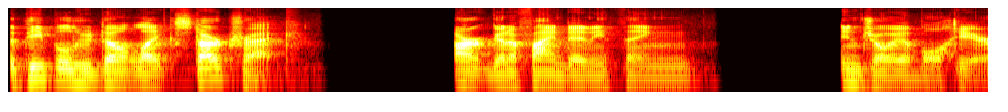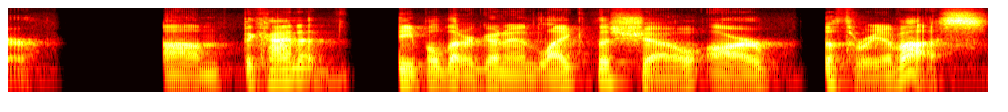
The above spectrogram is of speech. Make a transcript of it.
The people who don't like Star Trek aren't going to find anything enjoyable here. Um, the kind of people that are going to like the show are the three of us,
